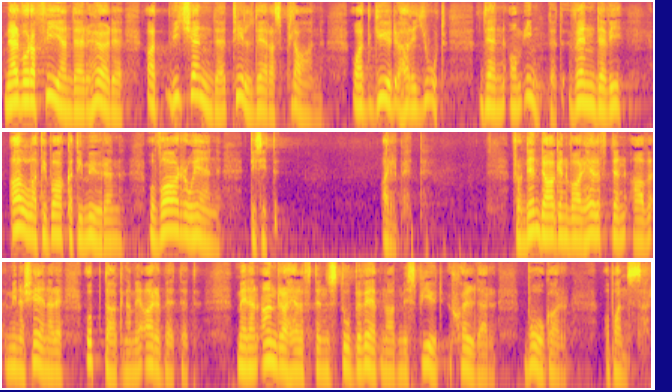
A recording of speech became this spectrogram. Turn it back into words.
När våra fiender hörde att vi kände till deras plan och att Gud hade gjort den om intet vände vi alla tillbaka till muren och var och en till sitt arbete. Från den dagen var hälften av mina tjänare upptagna med arbetet medan andra hälften stod beväpnad med spjut, sköldar, bågar och pansar.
